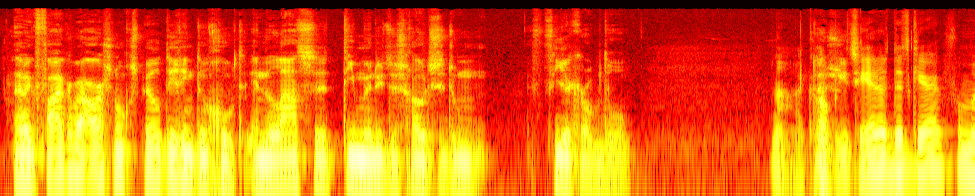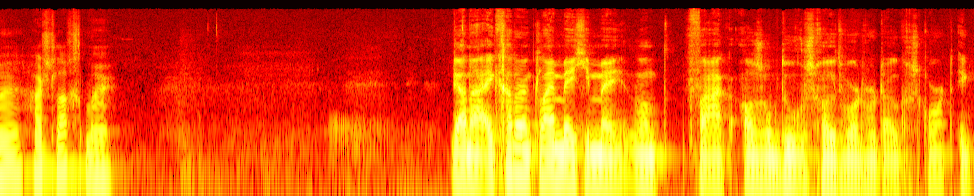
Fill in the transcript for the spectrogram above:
Heb ik vaker bij Arsenal gespeeld. Die ging toen goed. In de laatste 10 minuten schoten ze toen vier keer op doel. Nou, ik hoop Dus- iets eerder dit keer voor mijn hartslag, maar Ja, nou, ik ga er een klein beetje mee. Want vaak als er op doel geschoten wordt, wordt ook gescoord. Ik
